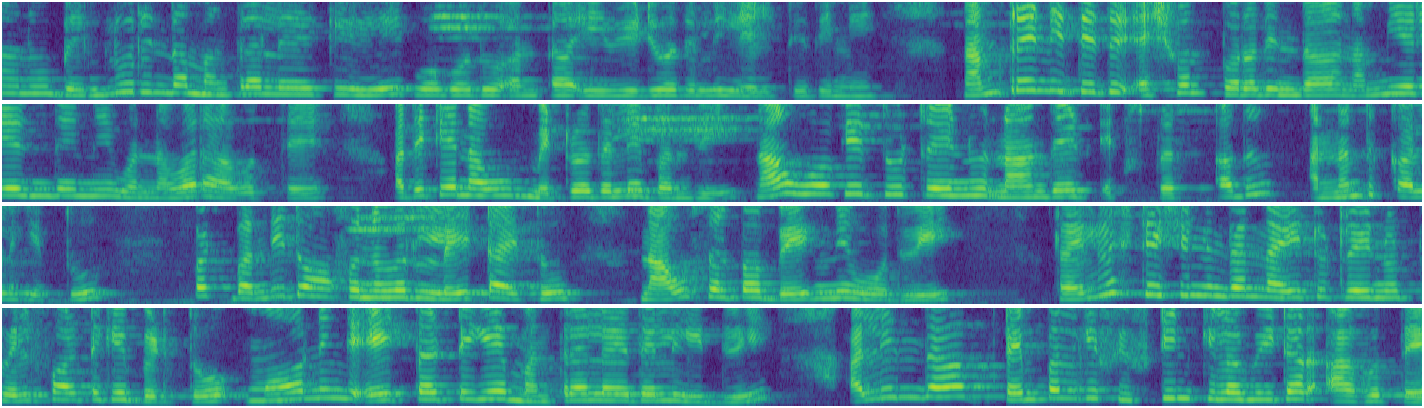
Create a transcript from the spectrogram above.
ನಾನು ಬೆಂಗಳೂರಿಂದ ಮಂತ್ರಾಲಯಕ್ಕೆ ಹೇಗೆ ಹೋಗೋದು ಅಂತ ಈ ವಿಡಿಯೋದಲ್ಲಿ ಹೇಳ್ತಿದ್ದೀನಿ. ನಮ್ಮ ಟ್ರೈನ್ ಇದ್ದಿದ್ದು ಯಶವಂತಪುರದಿಂದ ನಮ್ಮ ಏರಿಯಾದಿಂದನೇ ಒನ್ ಅವರ್ ಆಗುತ್ತೆ. ಅದಕ್ಕೆ ನಾವು ಮೆಟ್ರೋದಲ್ಲೇ ಬಂದ್ವಿ. ನಾವು ಹೋಗಿದ್ದು ಟ್ರೈನು ನಾಂದೇಡ್ ಎಕ್ಸ್ಪ್ರೆಸ್. ಅದು ಹನ್ನೊಂದು ಕಾಲಿಗಿತ್ತು. ಬಟ್ ಬಂದಿದ್ದು ಹಾಫ್ ಆನ್ ಅವರ್ ಲೇಟ್ ಆಯಿತು. ನಾವು ಸ್ವಲ್ಪ ಬೇಗನೆ ಹೋದ್ವಿ. ರೈಲ್ವೆ ಸ್ಟೇಷನಿಂದ ನೈಟು ಟ್ರೈನು ಟ್ವೆಲ್ ಫಾರ್ಟಿಗೆ ಬಿಡ್ತು. ಮಾರ್ನಿಂಗ್ ಏಯ್ಟ್ ತರ್ಟಿಗೆ ಮಂತ್ರಾಲಯದಲ್ಲಿ ಇದ್ವಿ. ಅಲ್ಲಿಂದ ಟೆಂಪಲ್ಗೆ ಫಿಫ್ಟೀನ್ ಕಿಲೋಮೀಟರ್ ಆಗುತ್ತೆ.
